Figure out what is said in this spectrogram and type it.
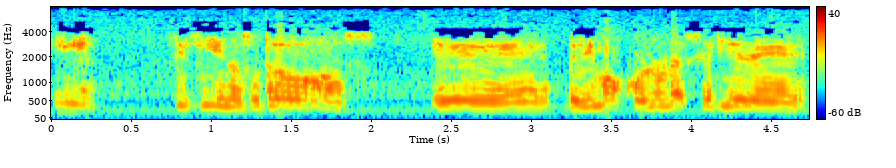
Sí, sí, sí, nosotros eh, venimos con una serie de,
